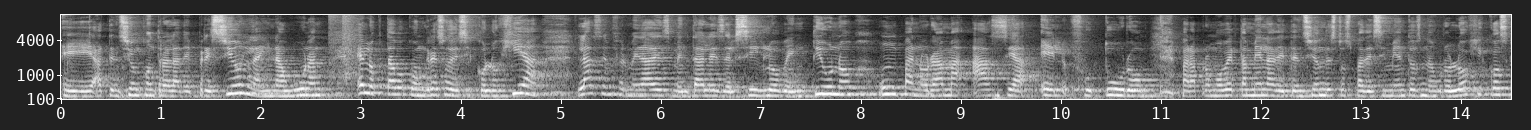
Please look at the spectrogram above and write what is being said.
eh, atención contra la depresión, la inauguran el octavo Congreso de Psicología, las enfermedades mentales del siglo XXI, un panorama hacia el futuro, para promover también la detención de estos padecimientos neurológicos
